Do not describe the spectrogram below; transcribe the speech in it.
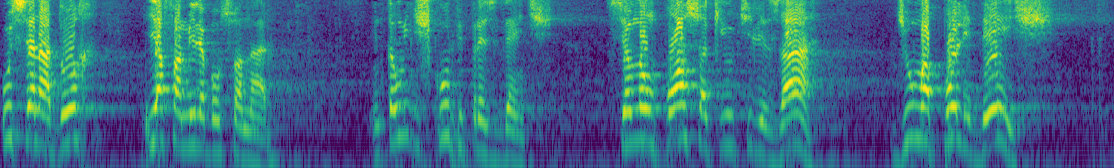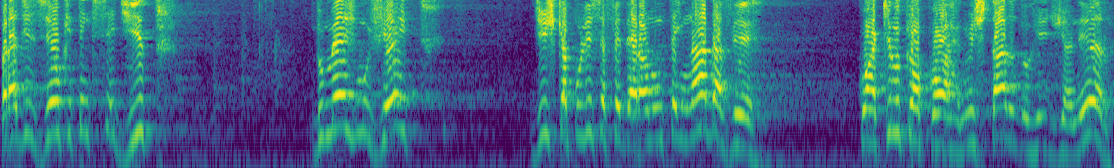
o senador e a família Bolsonaro. Então me desculpe, presidente, se eu não posso aqui utilizar de uma polidez para dizer o que tem que ser dito. Do mesmo jeito, diz que a Polícia Federal não tem nada a ver com aquilo que ocorre no estado do Rio de Janeiro,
